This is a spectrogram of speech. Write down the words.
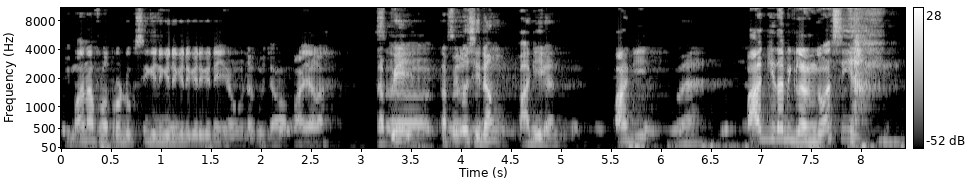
Gimana flow produksi gini gini gini gini gini. Ya udah gue jawab aja lah. Tapi Se- tapi lu sidang pagi kan? Pagi. Wah. Pagi tapi giliran gue siang.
